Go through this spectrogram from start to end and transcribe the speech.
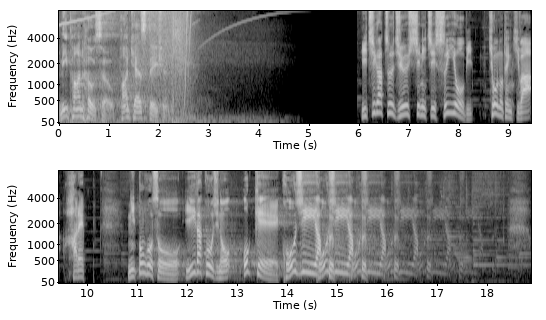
Nippon Hoso Podcast Station. 1月17日水曜日今日の天気は晴れ。日本放送飯田浩二の OK コージーアップ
